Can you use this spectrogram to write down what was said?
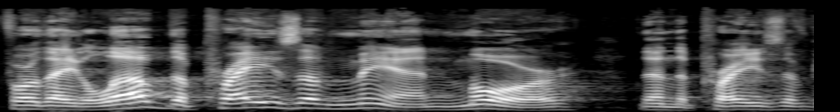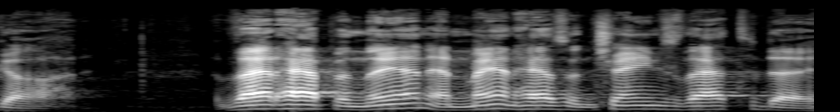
For they loved the praise of men more than the praise of God. That happened then, and man hasn't changed that today.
